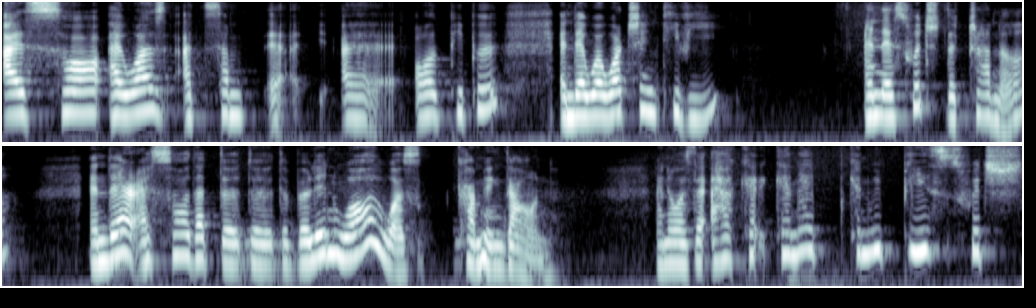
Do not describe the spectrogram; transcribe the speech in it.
I saw I was at some uh, uh, old people, and they were watching TV, and they switched the channel, and there I saw that the, the, the Berlin Wall was coming down, and I was like, ah, can, can I can we please switch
